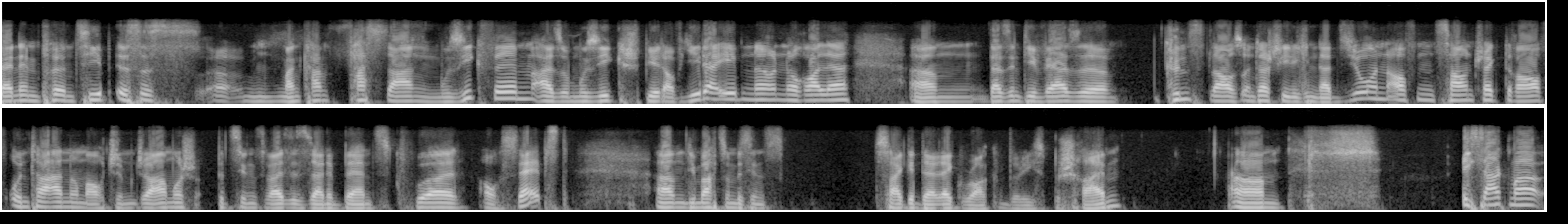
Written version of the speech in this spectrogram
Denn im Prinzip ist es, äh, man kann fast sagen, Musikfilm. Also Musik spielt auf jeder Ebene eine Rolle. Ähm, da sind diverse Künstler aus unterschiedlichen Nationen auf dem Soundtrack drauf, unter anderem auch Jim Jarmusch bzw. seine Band Squirrel auch selbst. Ähm, die macht so ein bisschen Psychedelic Rock, würde ich es beschreiben. Ähm, ich sag mal,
